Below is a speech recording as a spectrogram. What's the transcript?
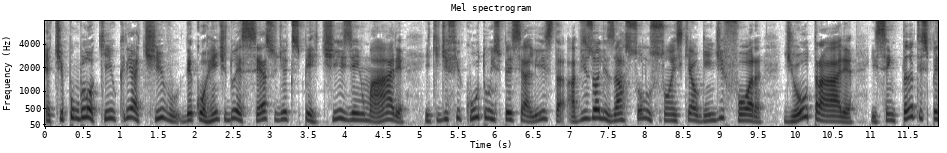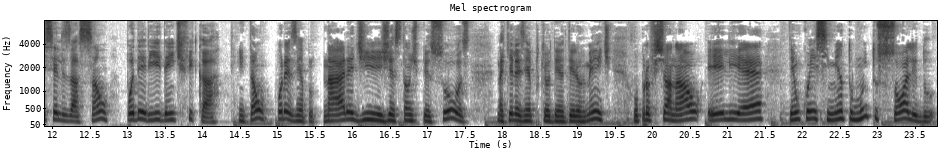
É tipo um bloqueio criativo decorrente do excesso de expertise em uma área e que dificulta um especialista a visualizar soluções que alguém de fora, de outra área e sem tanta especialização poderia identificar. Então, por exemplo, na área de gestão de pessoas, naquele exemplo que eu dei anteriormente, o profissional ele é tem um conhecimento muito sólido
